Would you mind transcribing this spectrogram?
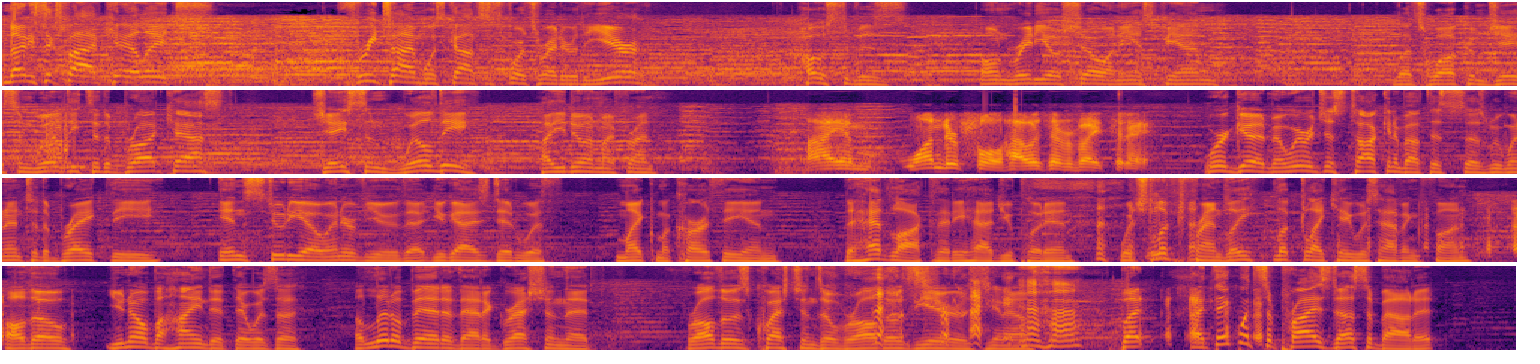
96.5 KLH, three-time Wisconsin Sports Writer of the Year, host of his own radio show on ESPN. Let's welcome Jason Wilde to the broadcast. Jason Wilde, how you doing, my friend? I am wonderful. How is everybody today? We're good, man. We were just talking about this as we went into the break, the in-studio interview that you guys did with Mike McCarthy and the headlock that he had you put in, which looked friendly, looked like he was having fun. Although, you know, behind it, there was a, a little bit of that aggression that, for all those questions over all those years, you know. Uh-huh. But I think what surprised us about it,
